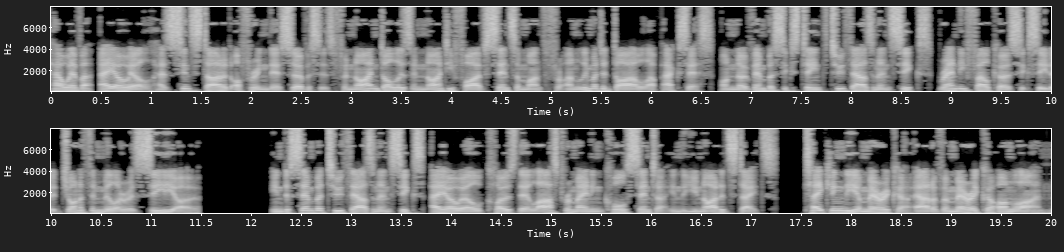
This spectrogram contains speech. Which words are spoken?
However, AOL has since started offering their services for $9.95 a month for unlimited dial-up access. On November 16, 2006, Randy Falco succeeded Jonathan Miller as CEO. In December 2006, AOL closed their last remaining call center in the United States, taking the America out of America Online.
